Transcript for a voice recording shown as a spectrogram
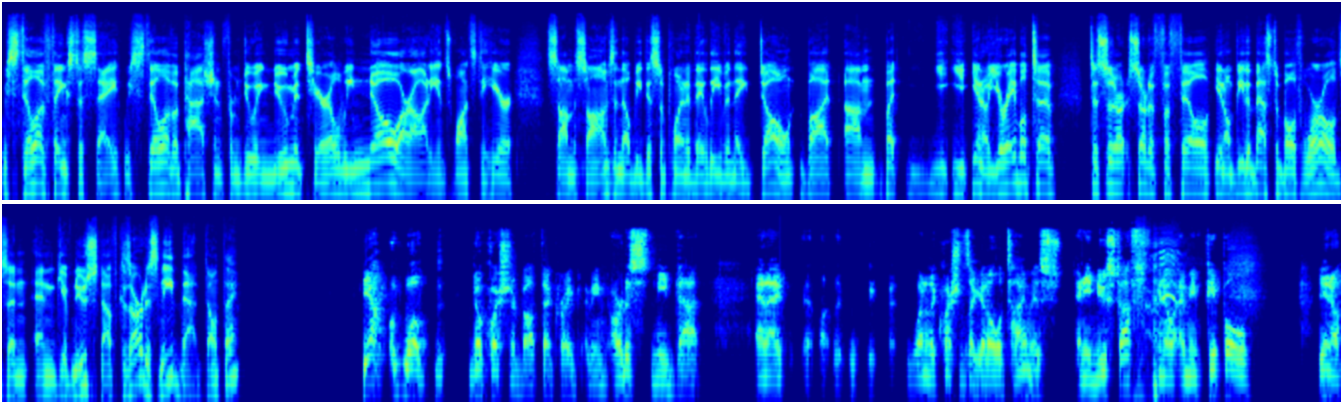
we still have things to say. We still have a passion from doing new material. We know our audience wants to hear some songs, and they'll be disappointed if they leave and they don't. But um, but y- y- you know, you're able to to sort sort of fulfill, you know, be the best of both worlds and and give new stuff because artists need that, don't they? Yeah, well, no question about that, Greg. I mean, artists need that. And I, one of the questions I get all the time is any new stuff? You know, I mean, people, you know,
